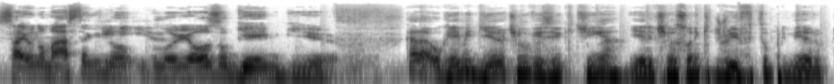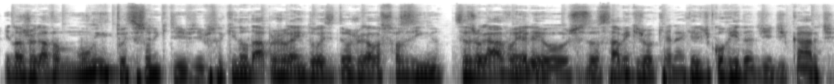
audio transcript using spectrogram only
Saiu no Master e no glorioso Game Gear. Cara, o Game Gear eu tinha um vizinho que tinha, e ele tinha o Sonic Drift, o primeiro. E nós jogava muito esse Sonic Drift, só que não dava pra jogar em dois, então eu jogava sozinho. Vocês jogavam ele? Ou Vocês sabem que jogo que é, né? Aquele de corrida, de, de kart.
